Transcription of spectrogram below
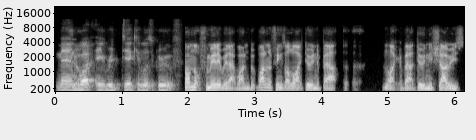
man, Sure. what a ridiculous groove! I'm not familiar with that one, but one of the things I like doing about like about doing this show is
